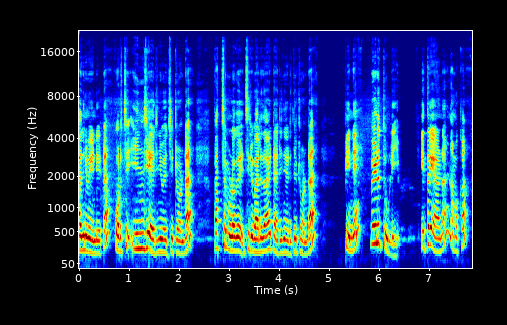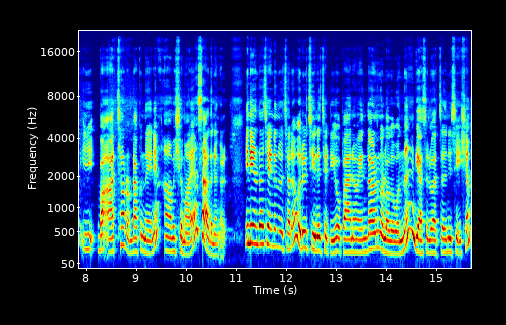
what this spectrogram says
അതിന് വേണ്ടിയിട്ട് കുറച്ച് ഇഞ്ചി അരിഞ്ഞു വെച്ചിട്ടുണ്ട്. പച്ചമുളക് ഇച്ചിരി വലുതായിട്ട് അരിഞ്ഞെടുത്തിട്ടുണ്ട്. പിന്നെ വെളുത്തുള്ളിയും. ഇത്രയാണ് നമുക്ക് ഈ അച്ചാർ ഉണ്ടാക്കുന്നതിന് ആവശ്യമായ സാധനങ്ങൾ. ഇനി എന്താ ചെയ്യേണ്ടതെന്ന് വെച്ചാൽ ഒരു ചീനച്ചട്ടിയോ പാനോ എന്താണെന്നുള്ളത് ഒന്ന് ഗ്യാസിൽ വച്ചതിന് ശേഷം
